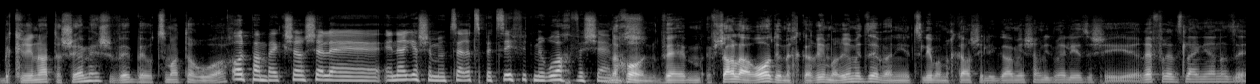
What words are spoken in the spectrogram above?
בקרינת השמש ובעוצמת הרוח. עוד פעם, בהקשר של אה, אנרגיה שמיוצרת ספציפית מרוח ושמש. נכון, ואפשר להראות, ומחקרים מראים את זה, ואני אצלי במחקר שלי גם, יש שם נדמה לי איזושהי רפרנס לעניין הזה.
